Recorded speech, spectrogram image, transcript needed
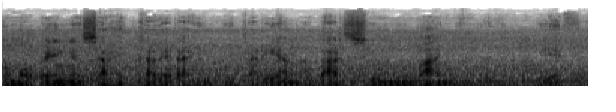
Como ven, esas escaleras implicarían a darse un baño de limpieza.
